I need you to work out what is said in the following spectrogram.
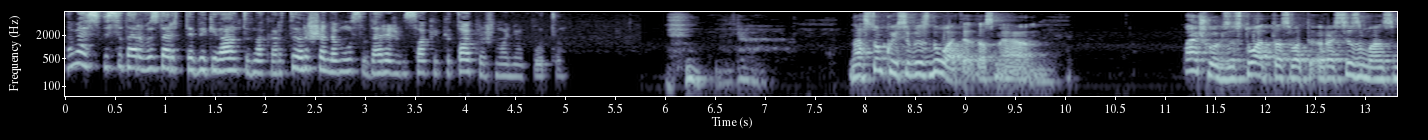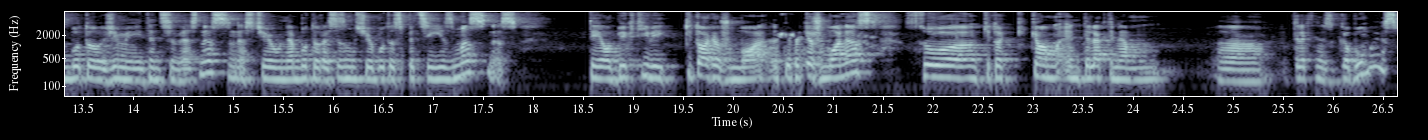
na, mes visi dar vis dar tebe gyventume kartu ir šalia mūsų dar ir visokių kitokių žmonių būtų? Na, sunku įsivaizduoti, tas me, aišku, egzistuoja tas vat, rasizmas būtų žymiai intensyvesnis, nes čia jau nebūtų rasizmas, čia jau būtų speciizmas, nes tai objektyviai kitokie, žmo, kitokie žmonės su kitokiom intelektiniam, uh, intelektiniais gabumais.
